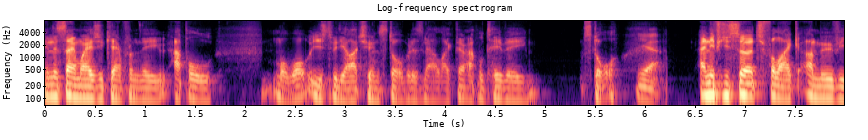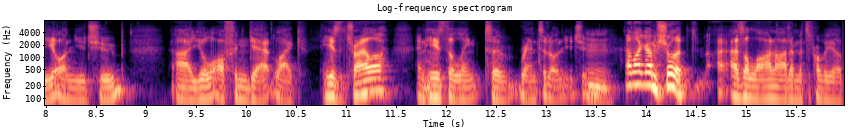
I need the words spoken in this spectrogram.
in the same way as you can from the Apple, well, what used to be the iTunes store, but is now like their Apple TV store. Yeah, And if you search for like a movie on YouTube, uh, you'll often get like, here's the trailer and here's the link to rent it on YouTube. And like, I'm sure that uh, as a line item, it's probably a,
